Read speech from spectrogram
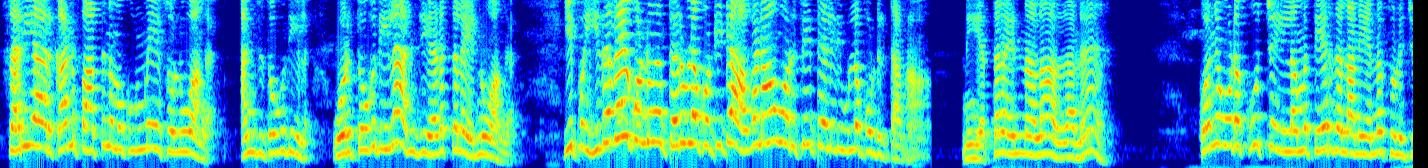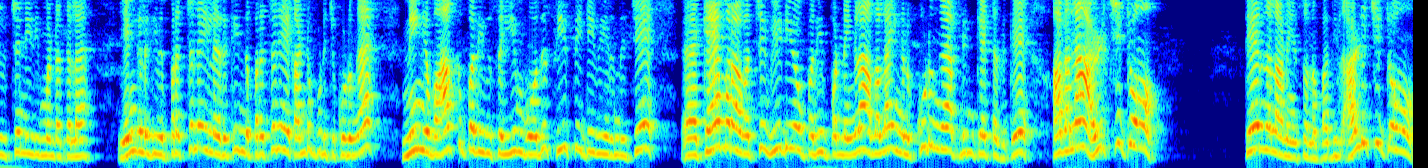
சரியா இருக்கான்னு பார்த்து நமக்கு உண்மையை சொல்லுவாங்க. அஞ்சு தொகுதியில. ஒரு தொகுதியில அஞ்சு இடத்துல எண்ணுவாங்க. இப்ப இதவே கொண்டு வந்து தெருவில் கொட்டிட்டு அவனா ஒரு சீட்டு எழுதி உள்ள போட்டுக்கிட்டானா? நீ எத்தனை எண்ணாலும் அதுதானே? கொஞ்சம் கூட கூச்சம் இல்லாம தேர்தல் ஆணையம் என்ன சொல்லுச்சு உச்ச நீதிமன்றத்துல? எங்களுக்கு இது பிரச்சனையில இருக்கு. இந்த பிரச்சனையை கண்டுபிடிச்சு கொடுங்க. நீங்க வாக்குப்பதிவு செய்யும் போது சிசிடிவி இருந்துச்சு. கேமரா வச்சு வீடியோ பதிவு பண்ணீங்களா? அதெல்லாம் எங்களுக்கு கொடுங்க அப்படின்னு கேட்டதுக்கு அதெல்லாம் அழிச்சிட்டோம். தேர்தல் ஆணையம் சொன்ன பதில் அழிச்சிட்டோம்.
